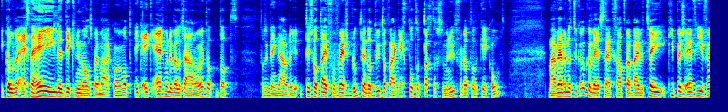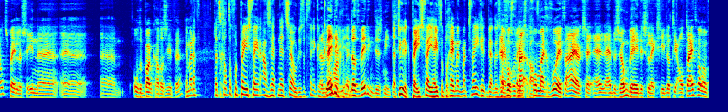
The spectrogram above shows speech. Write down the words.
Ik wil er echt een hele dikke nuance bij maken hoor. Want ik, ik erg me er wel eens aan hoor. Dat, dat, dat ik denk, nou, er- het is wel tijd voor vers bloed. En dat duurt dan vaak echt tot de tachtigste minuut voordat dat een keer komt. Maar we hebben natuurlijk ook een wedstrijd gehad waarbij we twee keepers en vier veldspelers in, op de bank hadden zitten. Ja, maar dat, dat geldt toch voor PSV en AZ net zo? Dus dat vind ik een Dat weet, ik, dat weet ik dus niet. Natuurlijk, PSV heeft op een gegeven moment maar twee re- En volgens mij, voor mijn gevoel heeft Ajax eh, hebben zo'n brede selectie dat die altijd wel een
